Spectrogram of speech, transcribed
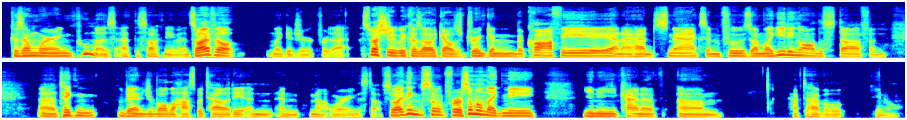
because I'm wearing Pumas at the Saucony event. So I felt like a jerk for that, especially because I like I was drinking the coffee and I had snacks and food. So I'm like eating all the stuff and uh, taking advantage of all the hospitality and and not wearing the stuff. So I think so for someone like me, you know, you kind of um, have to have a you know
